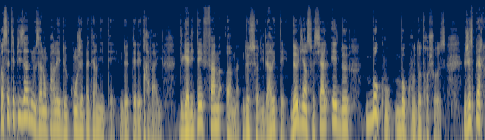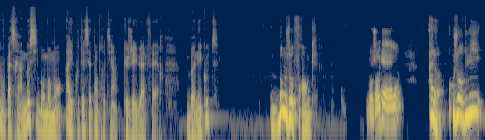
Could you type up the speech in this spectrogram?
Dans cet épisode, nous allons parler de congé paternité, de télétravail, d'égalité femmes-hommes, de solidarité, de lien social et de beaucoup, beaucoup d'autres choses. J'espère que vous passerez un aussi bon moment à écouter cet entretien que j'ai eu à le faire. Bonne écoute. Bonjour Franck. Bonjour Gaël. Alors, aujourd'hui,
